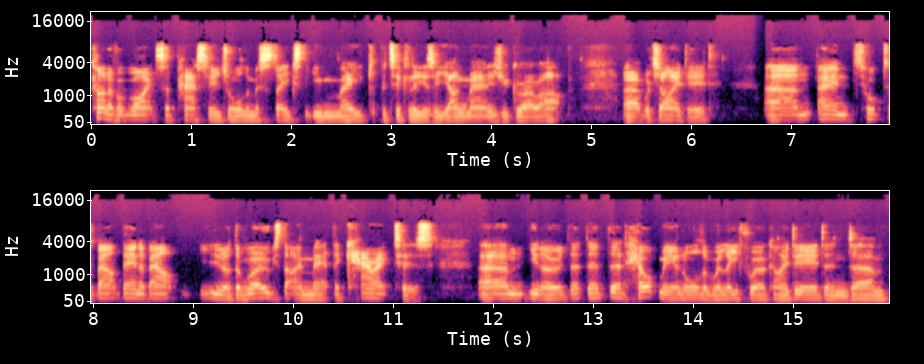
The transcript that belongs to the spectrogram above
kind of a rites of passage, all the mistakes that you make, particularly as a young man as you grow up, uh, which I did. Um, and talked about then about you know the rogues that I met, the characters, um, you know, that, that, that helped me in all the relief work I did. And, um,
